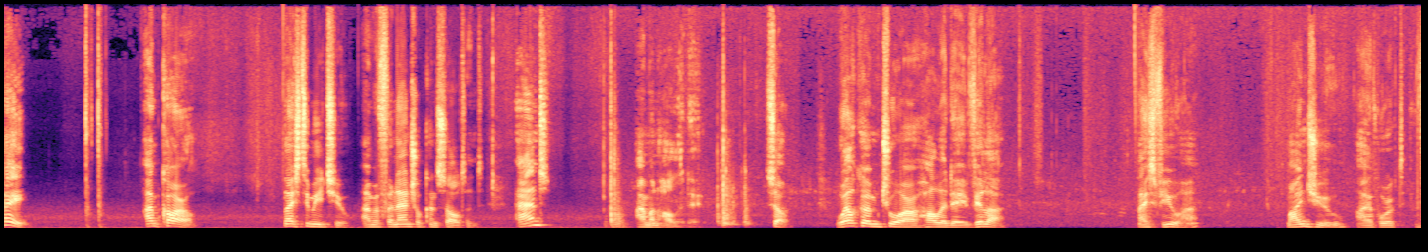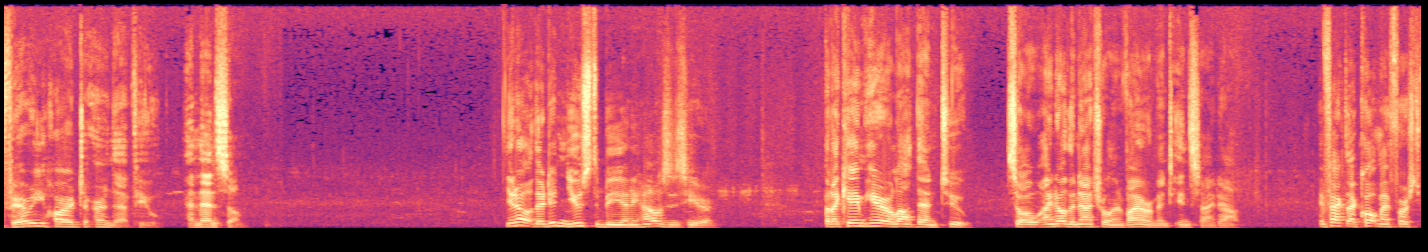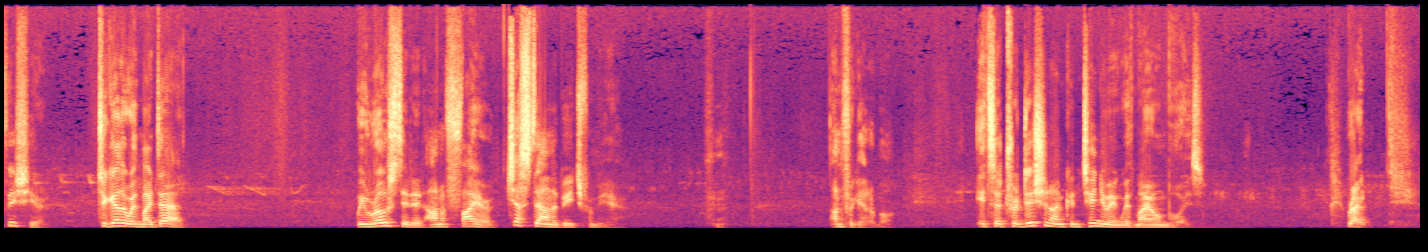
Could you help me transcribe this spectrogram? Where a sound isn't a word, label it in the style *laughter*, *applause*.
Hey, I'm Carl. Nice to meet you. I'm a financial consultant, and I'm on holiday. So, welcome to our holiday villa. Nice view, huh? Mind you, I have worked very hard to earn that view, and then some. You know, there didn't used to be any houses here, but I came here a lot then too, so I know the natural environment inside out. In fact, I caught my first fish here, together with my dad. We roasted it on a fire just down the beach from here. *laughs* Unforgettable. It's a tradition I'm continuing with my own boys. Right.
